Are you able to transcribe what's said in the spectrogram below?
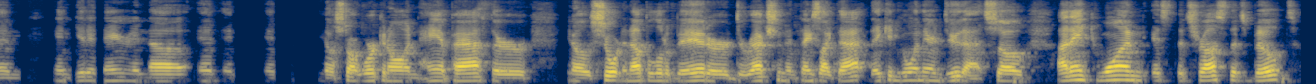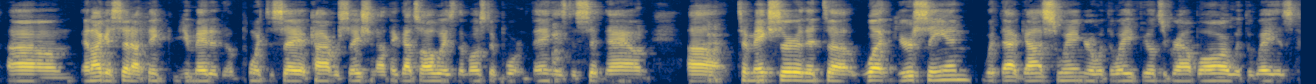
and and get in there and uh, and, and, and you know start working on hand path or you know, shorten it up a little bit or direction and things like that, they can go in there and do that. So I think one, it's the trust that's built. Um, and like I said, I think you made it a point to say a conversation. I think that's always the most important thing is to sit down uh, to make sure that uh, what you're seeing with that guy's swing or with the way he fields a ground ball, with the way his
